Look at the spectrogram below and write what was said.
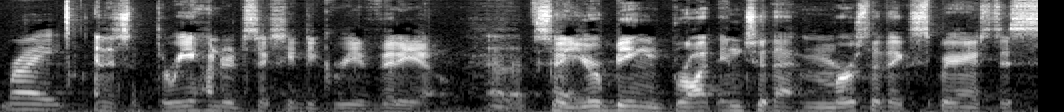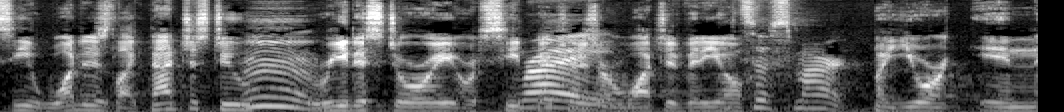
Right. and it's a 360 degree video. Oh, so great. you're being brought into that immersive experience to see what it's like like not just to mm. read a story or see pictures or watch a video, So smart. but you are in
